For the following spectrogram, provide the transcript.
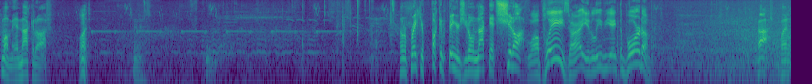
Come on, man, knock it off. What? I'm gonna break your fucking fingers you don't knock that shit off. Well, please, all right? You'd alleviate the boredom. Ah, finally.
